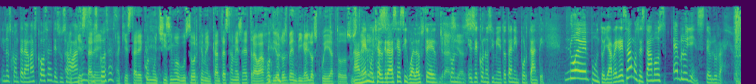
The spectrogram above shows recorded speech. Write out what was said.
y nos contará más cosas de sus avances y estaré, sus cosas. aquí estaré con muchísimo gusto porque me encanta esta mesa de trabajo. Dios los bendiga y los cuide a todos ustedes. Amén, muchas gracias, igual a usted Gracias. con ese conocimiento tan importante. Nueve en punto, ya regresamos, estamos en Blue Jeans de Blue Radio.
